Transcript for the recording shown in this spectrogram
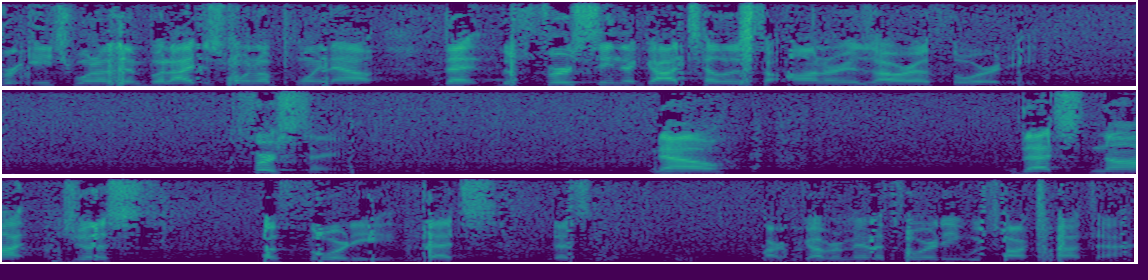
for each one of them, but I just want to point out that the first thing that God tells us to honor is our authority. The first thing. Now, that's not just authority. That's that's our government authority. We talked about that.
